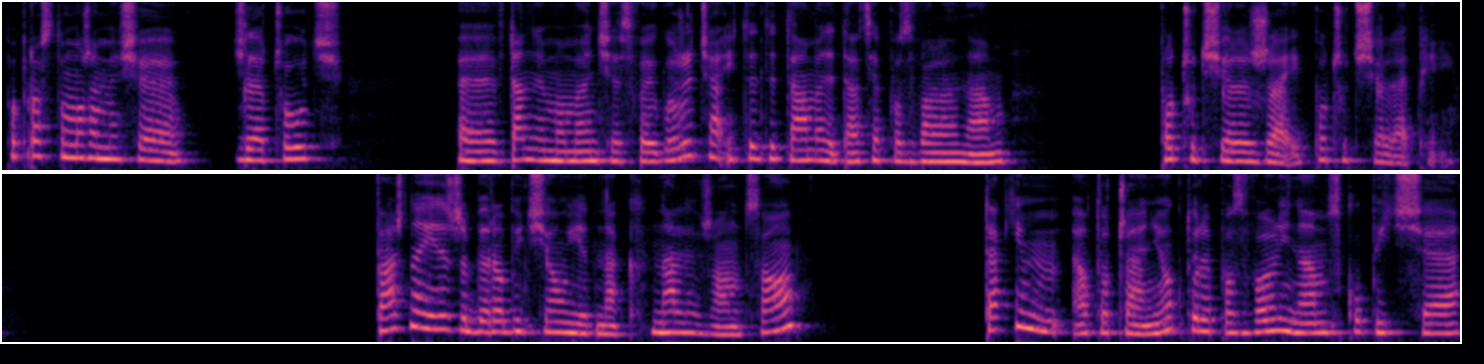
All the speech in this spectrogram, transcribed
Po prostu możemy się źle czuć, w danym momencie swojego życia i wtedy ta medytacja pozwala nam poczuć się lżej, poczuć się lepiej. Ważne jest, żeby robić ją jednak należąco, w takim otoczeniu, które pozwoli nam skupić się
